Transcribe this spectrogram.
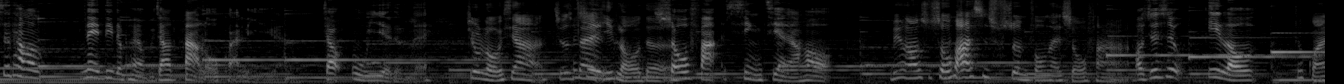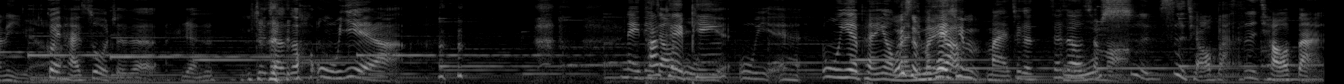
是他们内地的朋友不叫大楼管理员，叫物业，对不对？就楼下就是在一楼的，收发信件，然后没有要收发是顺丰在收发，哦，就是一楼的管理员啊。柜台坐着的人，就叫做物业啊。内地叫物可以拼业，物业物业朋友们，你们可以去买这个，这叫什不么？是四桥板，四桥板。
